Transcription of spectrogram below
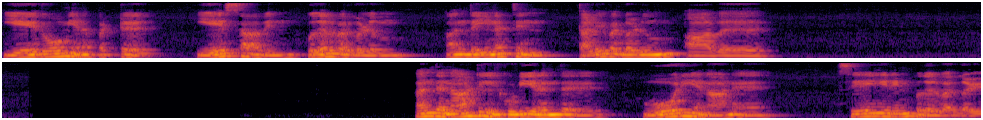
ஏதோம் எனப்பட்ட ஏசாவின் புதல்வர்களும் அந்த இனத்தின் தலைவர்களும் ஆவர். அந்த நாட்டில் குடியிருந்த ஓரியனான சேயிரின் புதல்வர்கள்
